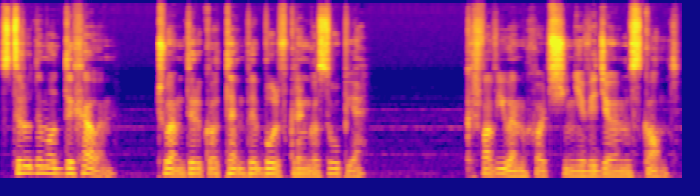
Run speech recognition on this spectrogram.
Z trudem oddychałem. Czułem tylko tępy ból w kręgosłupie. Krwawiłem, choć nie wiedziałem skąd.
